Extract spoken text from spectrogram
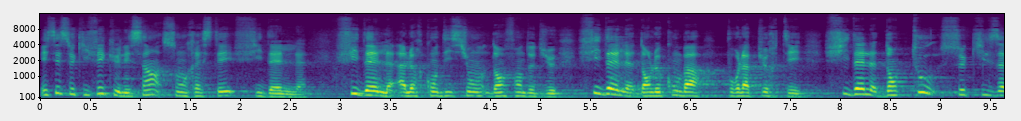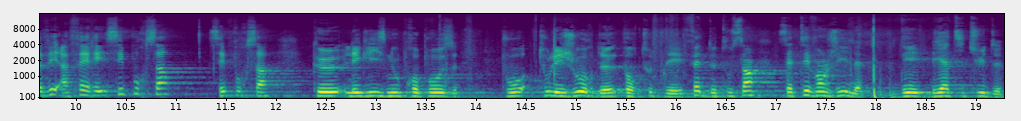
Et c'est ce qui fait que les saints sont restés fidèles, fidèles à leurs conditions d'enfants de Dieu, fidèles dans le combat pour la pureté, fidèles dans tout ce qu'ils avaient à faire. Et c'est pour ça, c'est pour ça que l'Église nous propose pour tous les jours, de, pour toutes les fêtes de Toussaint, cet évangile des béatitudes.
